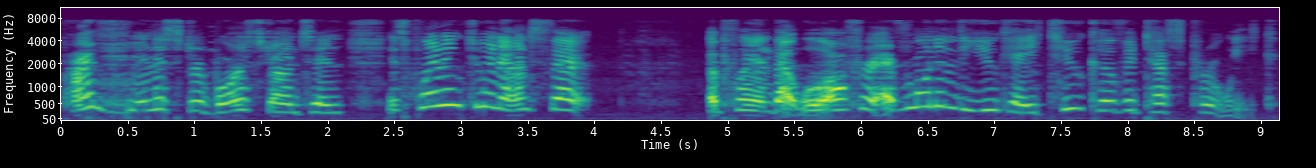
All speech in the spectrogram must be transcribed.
Prime Minister Boris Johnson is planning to announce that a plan that will offer everyone in the UK two COVID tests per week.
